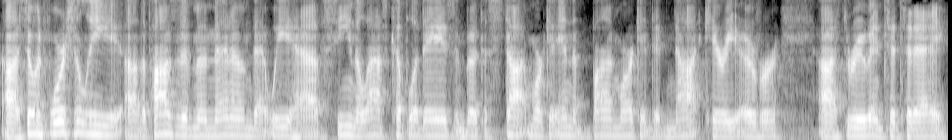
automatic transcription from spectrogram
Uh, so, unfortunately, uh, the positive momentum that we have seen the last couple of days in both the stock market and the bond market did not carry over uh, through into today.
